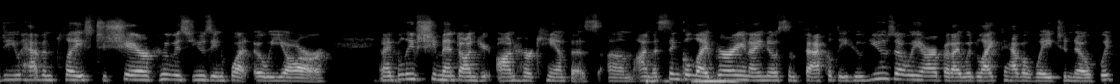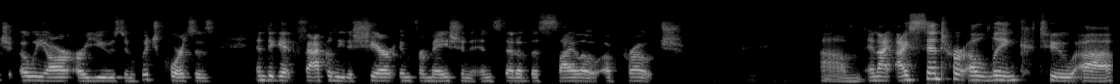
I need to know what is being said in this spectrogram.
do you have in place to share who is using what OER? And I believe she meant on on her campus. Um, I'm a single librarian. I know some faculty who use OER, but I would like to have a way to know which OER are used in which courses and to get faculty to share information instead of the silo approach. Um, and I, I sent her a link to uh,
